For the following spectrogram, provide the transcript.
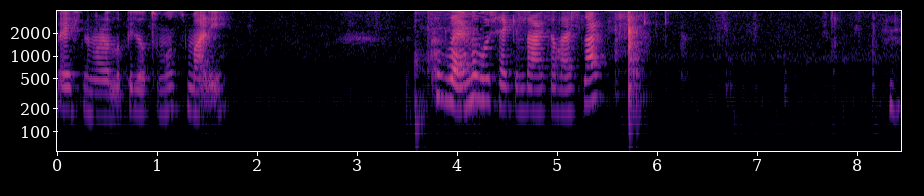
5 numaralı pilotumuz Mari. Kızlarımız bu şekilde arkadaşlar.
